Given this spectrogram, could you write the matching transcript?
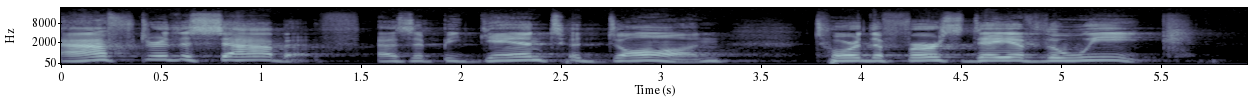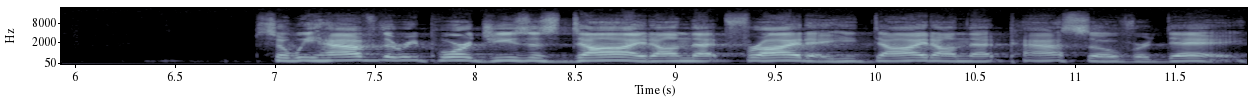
After the Sabbath, as it began to dawn toward the first day of the week, so we have the report Jesus died on that Friday. He died on that Passover day.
